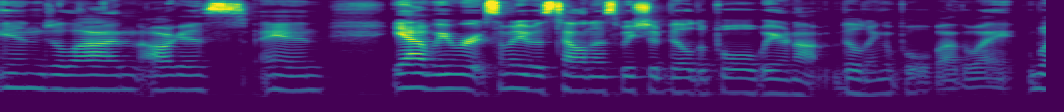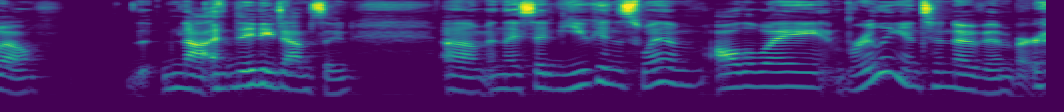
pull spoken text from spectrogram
in July and August. And yeah, we were. Somebody was telling us we should build a pool. We are not building a pool, by the way. Well, not anytime soon. Um, and they said you can swim all the way really into November.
